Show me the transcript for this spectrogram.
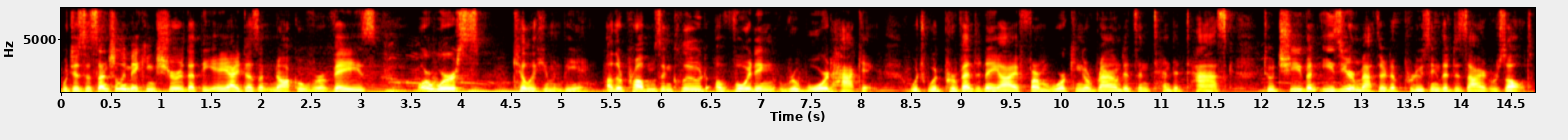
which is essentially making sure that the AI doesn't knock over a vase, or worse, kill a human being. Other problems include avoiding reward hacking, which would prevent an AI from working around its intended task to achieve an easier method of producing the desired result,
